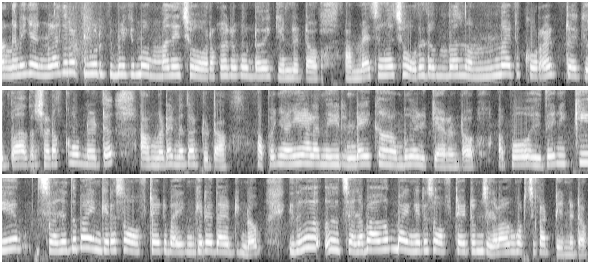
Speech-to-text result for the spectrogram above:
അങ്ങനെ ഞങ്ങൾ അത് വെട്ടി കൊടുക്കുമ്പോഴേക്കും അമ്മ നീ ചോറൊക്കെ കൊണ്ടു കേട്ടോ അമ്മ അച്ഛങ്ങ ചോറ് ഇടുമ്പോൾ നന്നായിട്ട് കുറെ ഇട്ട് വെക്കും. ഇപ്പൊ ആദർശടൊക്കെ കൊണ്ടുപോയിട്ട് അങ്ങോട്ട് തന്നെ തട്ടുട്ടോ അപ്പൊ ഞാൻ ഈ നീരിന്റെ ഈ കാമ്പ് കഴിക്കാനുണ്ടോ അപ്പോൾ ഇതെനിക്ക് ചിലത് ഭയങ്കര സോഫ്റ്റ് ആയിട്ട് ഭയങ്കര ഇതായിട്ടുണ്ടാവും. ഇത് ചില ഭാഗം ഭയങ്കര സോഫ്റ്റ് ആയിട്ടും ചില ഭാഗം കുറച്ച് കട്ടിയുണ്ട് കേട്ടോ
